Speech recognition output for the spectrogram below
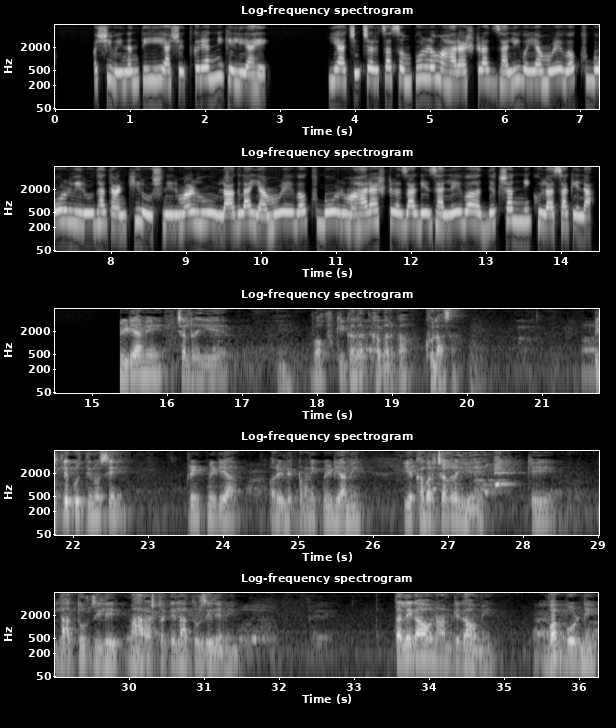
अशी विनंतीही या शेतकऱ्यांनी केली आहे. याची चर्चा संपूर्ण महाराष्ट्रात झाली व यामुळे वक्फ बोर्ड विरोधात आणखी रोष निर्माण होऊ लागला. यामुळे वक्फ बोर्ड महाराष्ट्र जागे झाले व अध्यक्षांनी खुलासा केला. मीडिया में चल रही है वक्फ की गलत खबर का खुलासा। पिछले कुछ दिनों से प्रिंट मीडिया और इलेक्ट्रॉनिक मीडिया में ये खबर चल रही है कि लातूर ज़िले महाराष्ट्र के लातूर ज़िले में तलेगांव नाम के गाँव में वक्फ बोर्ड ने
